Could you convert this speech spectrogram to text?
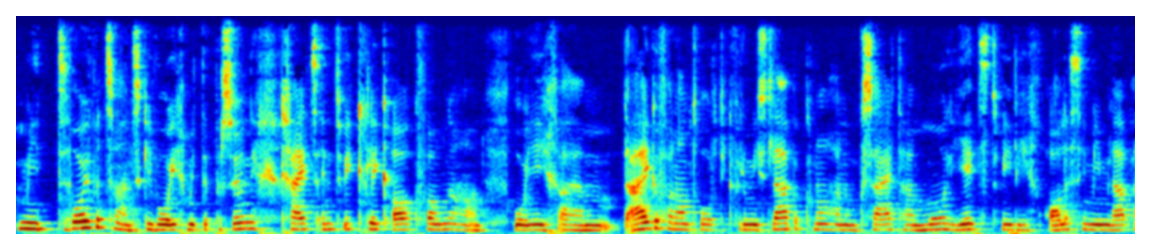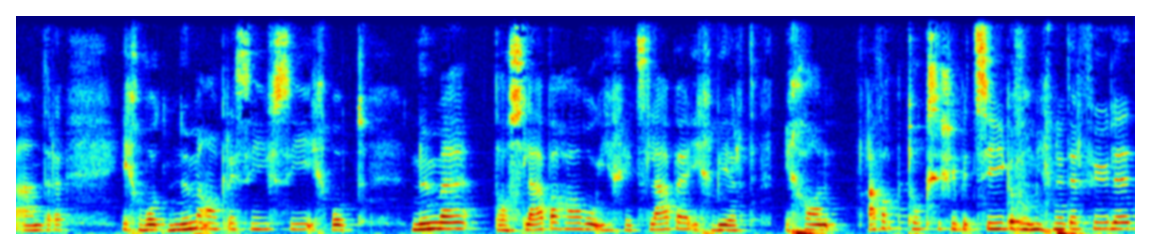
mit 25, wo ich mit der Persönlichkeitsentwicklung angefangen habe, wo ich ähm, die Eigenverantwortung für mein Leben genommen habe und gesagt habe, mal jetzt will ich alles in meinem Leben ändern. Ich will nicht mehr aggressiv sein, ich will nicht mehr das Leben haben, wo ich jetzt lebe. Ich werde, ich habe einfach toxische Beziehungen, die mich nicht erfüllen.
